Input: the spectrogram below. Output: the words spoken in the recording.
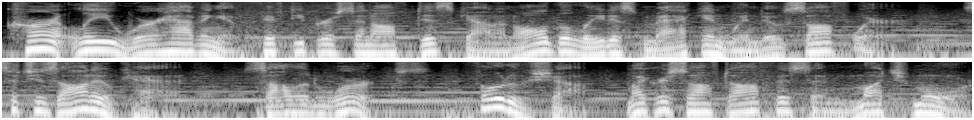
currently we're having a 50% off discount on all the latest Mac and Windows software, such as AutoCAD, SolidWorks, Photoshop, Microsoft Office, and much more.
